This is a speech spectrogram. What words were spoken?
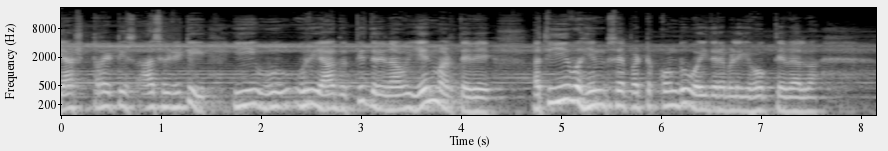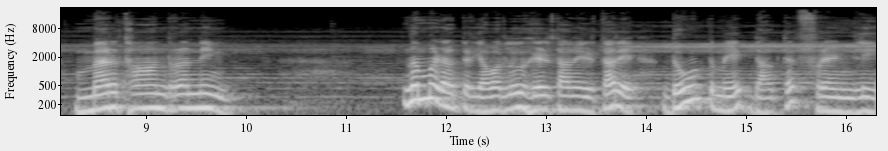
ಗ್ಯಾಸ್ಟ್ರೈಟಿಸ್, ಆಸಿಡಿಟಿ ಈ ಉರಿ ಆಗುತ್ತಿದ್ದರೆ ನಾವು ಏನು ಮಾಡ್ತೇವೆ? ಅತೀವ ಹಿಂಸೆ ಪಟ್ಟುಕೊಂಡು ವೈದ್ಯರ ಬಳಿಗೆ ಹೋಗ್ತೇವೆ ಅಲ್ವಾ? ಮ್ಯಾರಥಾನ್ ರನ್ನಿಂಗ್. ನಮ್ಮ ಡಾಕ್ಟರ್ ಯಾವಾಗಲೂ ಹೇಳ್ತಾನೆ ಇರ್ತಾರೆ ಡೋಂಟ್ ಮೇಕ್ ಡಾಕ್ಟರ್ ಫ್ರೆಂಡ್ಲಿ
